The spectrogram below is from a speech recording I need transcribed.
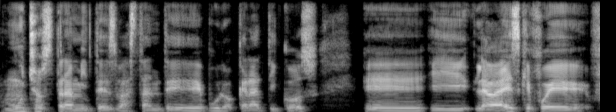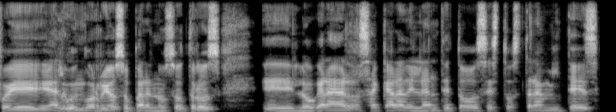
muchos trámites bastante burocráticos. y la verdad es que fue, fue algo engorrioso para nosotros lograr sacar adelante todos estos trámites.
